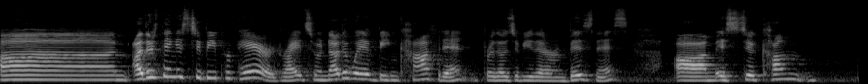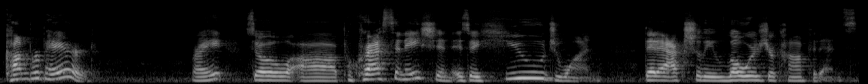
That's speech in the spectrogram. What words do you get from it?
Um, other thing is to be prepared, right? So another way of being confident for those of you that are in business um, is to come come prepared, right? So uh, procrastination is a huge one that actually lowers your confidence.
